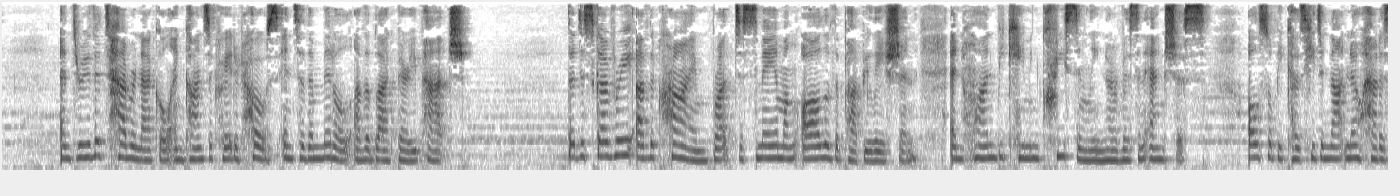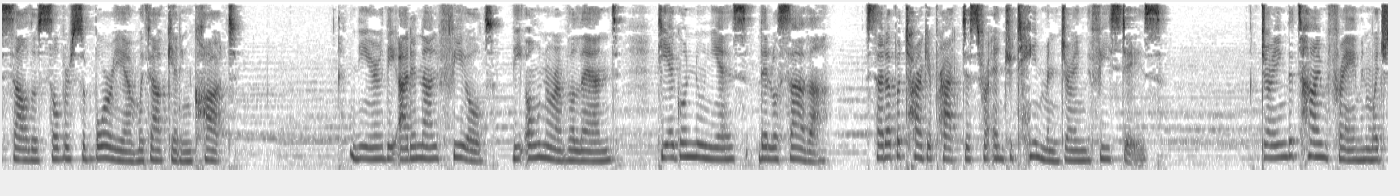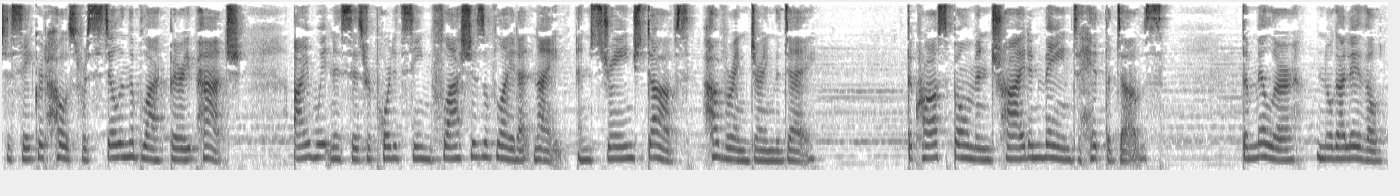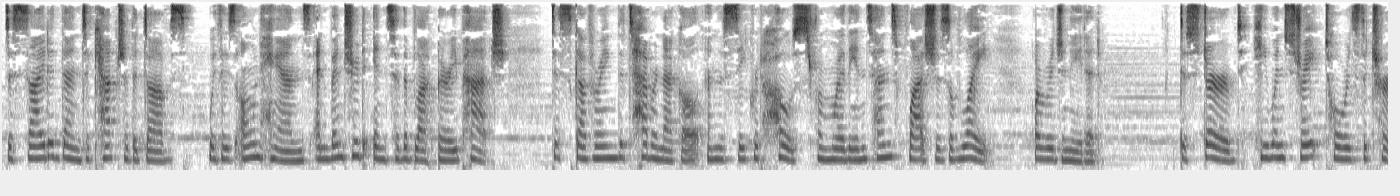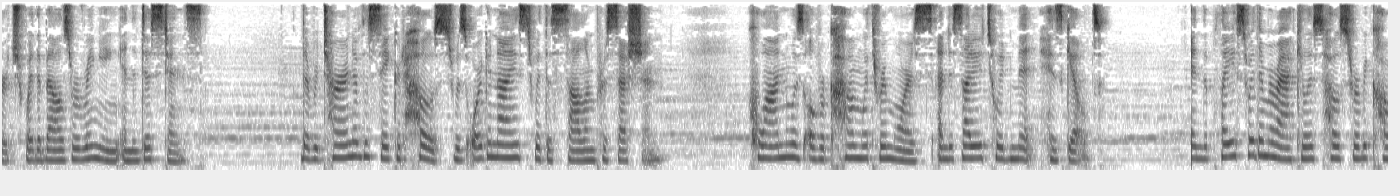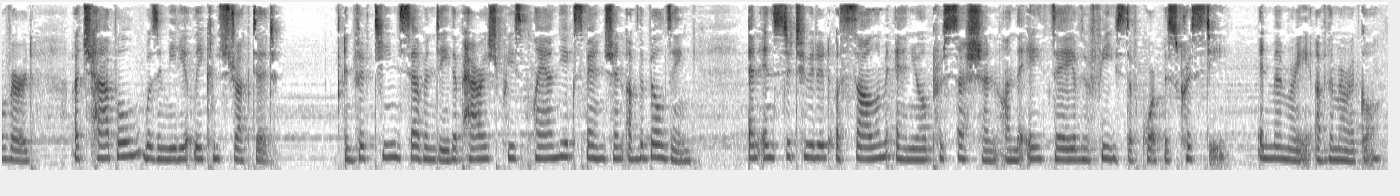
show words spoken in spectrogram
and threw the tabernacle and consecrated hosts into the middle of the blackberry patch. The discovery of the crime brought dismay among all of the population, and Juan became increasingly nervous and anxious also because he did not know how to sell the silver ciborium without getting caught. Near the Arenal field, the owner of the land, Diego Nunez de Losada, set up a target practice for entertainment during the feast days. During the time frame in which the sacred hosts were still in the blackberry patch, eyewitnesses reported seeing flashes of light at night and strange doves hovering during the day. The crossbowmen tried in vain to hit the doves. The miller, Nogaledo, decided then to capture the doves with his own hands and ventured into the blackberry patch, discovering the tabernacle and the sacred hosts from where the intense flashes of light originated. Disturbed, he went straight towards the church where the bells were ringing in the distance. The return of the sacred host was organized with a solemn procession. Juan was overcome with remorse and decided to admit his guilt. In the place where the miraculous hosts were recovered, a chapel was immediately constructed. In 1570, the parish priest planned the expansion of the building and instituted a solemn annual procession on the eighth day of the feast of Corpus Christi in memory of the miracle.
